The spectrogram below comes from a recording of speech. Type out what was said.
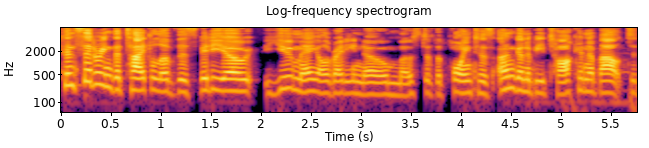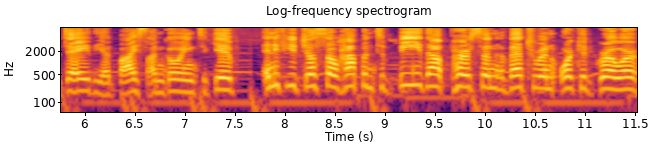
Considering the title of this video, you may already know most of the pointers I'm going to be talking about today, the advice I'm going to give, and if you just so happen to be that person, a veteran orchid grower,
